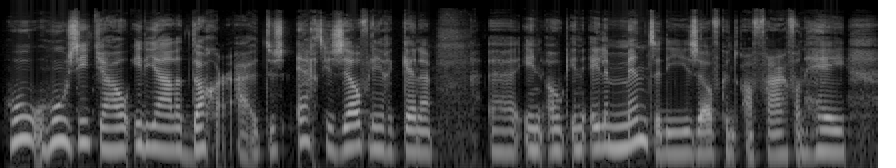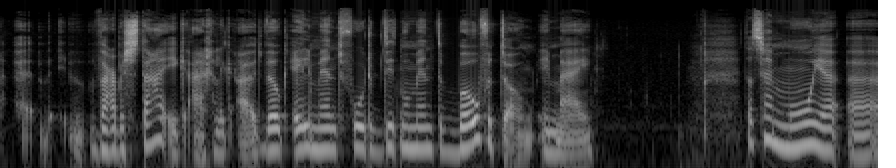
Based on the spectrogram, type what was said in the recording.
Hoe, hoe ziet jouw ideale dag eruit? Dus echt jezelf leren kennen. Uh, in, ook in elementen die je jezelf kunt afvragen van hé, hey, uh, waar besta ik eigenlijk uit? Welk element voert op dit moment de boventoon in mij? Dat zijn mooie uh,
